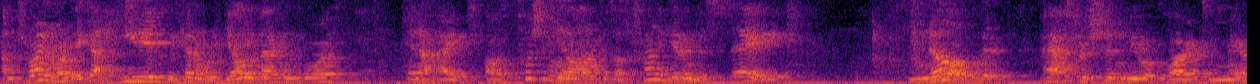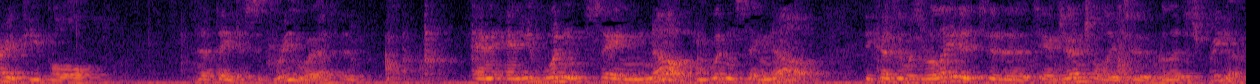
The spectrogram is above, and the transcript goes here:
I'm trying to remember, it got heated, we kind of were yelling back and forth, and I, I was pushing it on because I was trying to get him to say, no, that pastors shouldn't be required to marry people that they disagree with. And, and he wouldn't say no, he wouldn't say no, because it was related to tangentially to religious freedom.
